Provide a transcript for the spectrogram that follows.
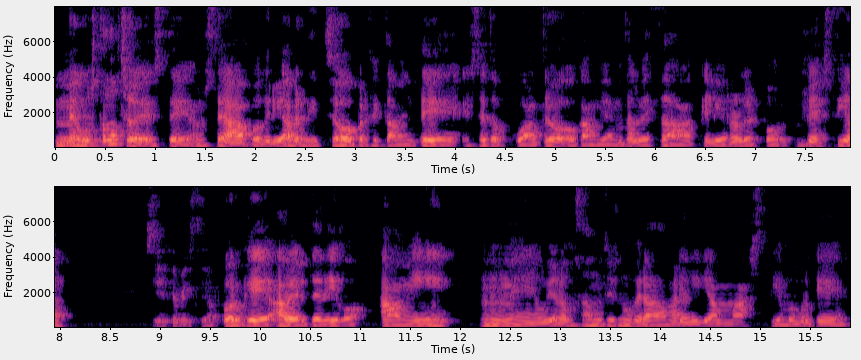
me gusta mucho este. O sea, podría haber dicho perfectamente este top 4 o cambiando tal vez a Kelly Roller por Bestia. sí, es que Bestia. Porque, a ver, te digo, a mí me hubiera gustado muchísimo ver a María Dilia más tiempo porque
